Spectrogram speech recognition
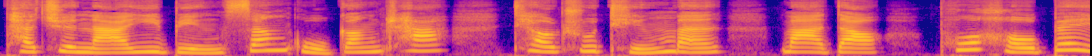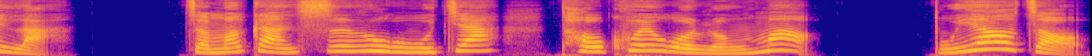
他却拿一柄三股钢叉，跳出亭门，骂道：“泼猴被懒，怎么敢私入吾家，偷窥我容貌？不要走，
